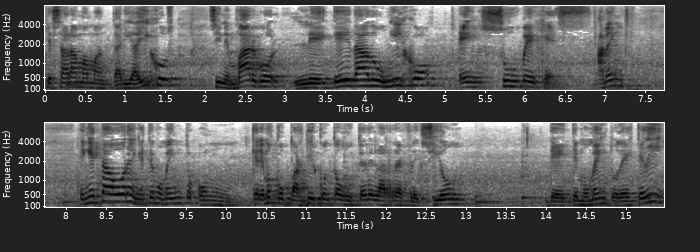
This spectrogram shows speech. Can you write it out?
que Sara amamantaría hijos? Sin embargo, le he dado un hijo en su vejez. Amén. En esta hora, en este momento, queremos compartir con todos ustedes la reflexión de este momento, de este día.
